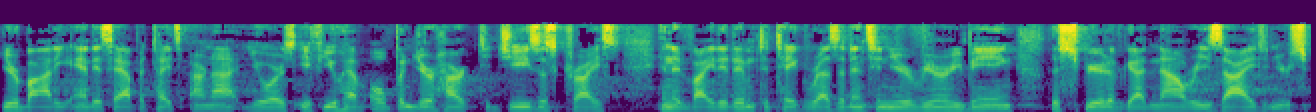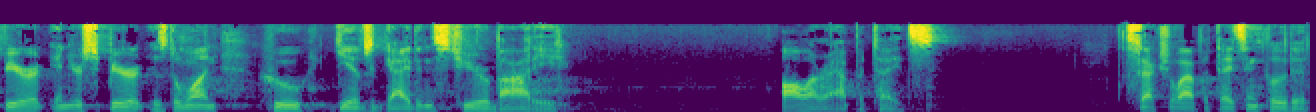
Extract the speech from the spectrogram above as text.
Your body and its appetites are not yours. If you have opened your heart to Jesus Christ and invited Him to take residence in your very being, the Spirit of God now resides in your spirit and your spirit is the one who gives guidance to your body. All our appetites. Sexual appetites included.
